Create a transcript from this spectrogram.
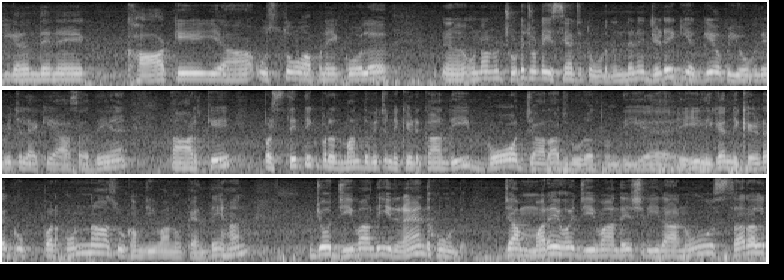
ਕੀ ਕਹਿੰਦੇ ਨੇ, ਖਾ ਕੇ ਜਾਂ ਉਸ ਤੋਂ ਆਪਣੇ ਕੋਲ ਉਹਨਾਂ ਨੂੰ ਛੋਟੇ ਛੋਟੇ ਹਿੱਸਿਆਂ 'ਚ ਤੋੜ ਦਿੰਦੇ ਨੇ, ਜਿਹੜੇ ਕਿ ਅੱਗੇ ਉਪਯੋਗ ਦੇ ਵਿੱਚ ਲੈ ਕੇ ਆ ਸਕਦੇ ਆ ਤਾਂ ਕਿ ਪ੍ਰਸਥਿਤਿਕ ਪ੍ਰਬੰਧ ਵਿੱਚ ਨਿਖੇੜਕਾਂ ਦੀ ਬਹੁਤ ਜ਼ਿਆਦਾ ਜ਼ਰੂਰਤ ਹੁੰਦੀ ਹੈ ਇਹੀ ਲਿਖਿਆ ਨਿਖੇੜਕ ਉੱਪਰ ਉਹਨਾਂ ਸੂਖਮ ਜੀਵਾਂ ਨੂੰ ਕਹਿੰਦੇ ਹਨ, ਜੋ ਜੀਵਾਂ ਦੀ ਰਹਿੰਦ ਖੂੰਦ ਜਾਂ ਮਰੇ ਹੋਏ ਜੀਵਾਂ ਦੇ ਸਰੀਰਾਂ ਨੂੰ ਸਰਲ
